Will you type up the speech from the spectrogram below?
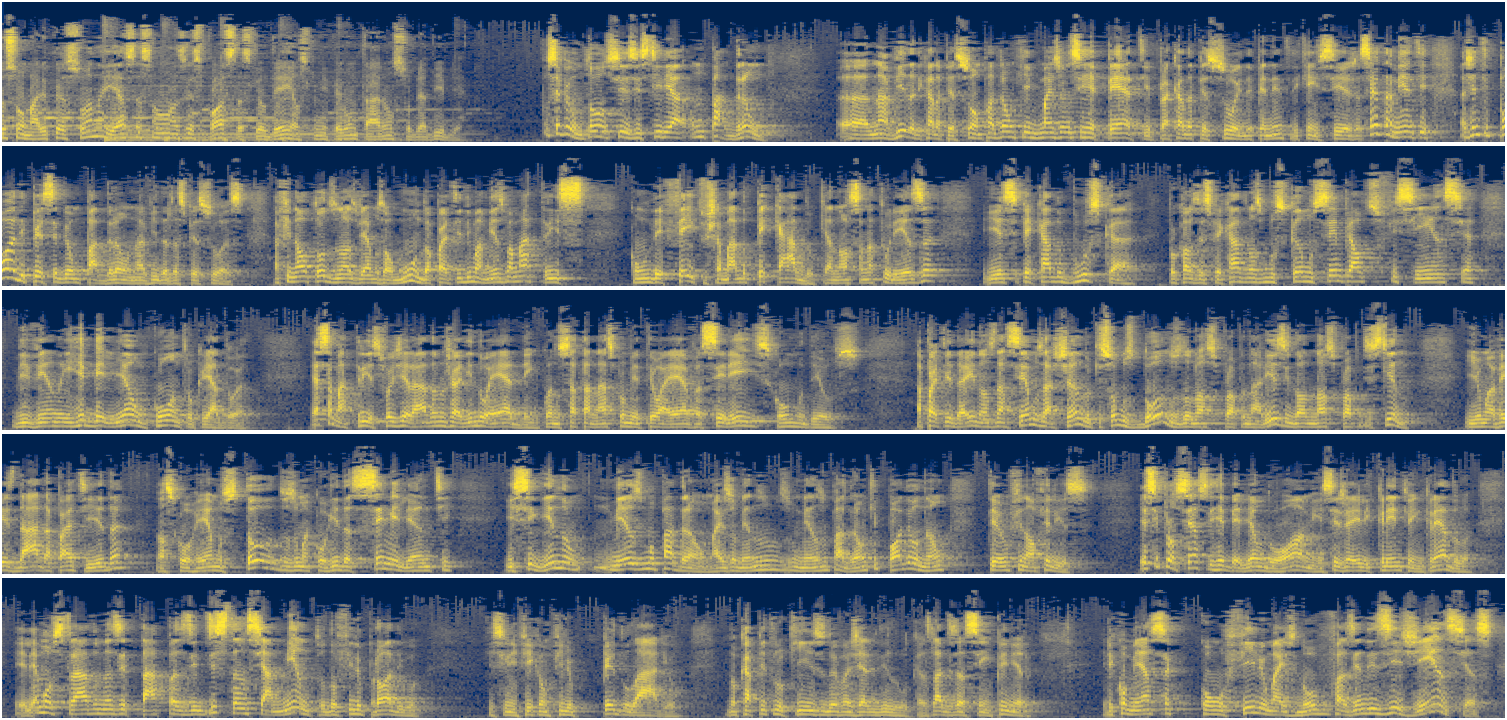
Eu sou Mário Persona e essas são as respostas que eu dei aos que me perguntaram sobre a Bíblia. Você perguntou se existiria um padrão uh, na vida de cada pessoa, um padrão que mais ou menos se repete para cada pessoa, independente de quem seja. Certamente a gente pode perceber um padrão na vida das pessoas. Afinal, todos nós viemos ao mundo a partir de uma mesma matriz, com um defeito chamado pecado, que é a nossa natureza, e esse pecado busca por causa desse pecado, nós buscamos sempre autossuficiência, vivendo em rebelião contra o Criador. Essa matriz foi gerada no jardim do Éden, quando Satanás prometeu a Eva: sereis como Deus. A partir daí, nós nascemos achando que somos donos do nosso próprio nariz e do nosso próprio destino. E uma vez dada a partida, nós corremos todos uma corrida semelhante e seguindo o mesmo padrão, mais ou menos o mesmo padrão que pode ou não ter um final feliz. Esse processo de rebelião do homem, seja ele crente ou incrédulo, ele é mostrado nas etapas de distanciamento do filho pródigo, que significa um filho perdulário, no capítulo 15 do Evangelho de Lucas. Lá diz assim: primeiro, ele começa com o filho mais novo fazendo exigências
